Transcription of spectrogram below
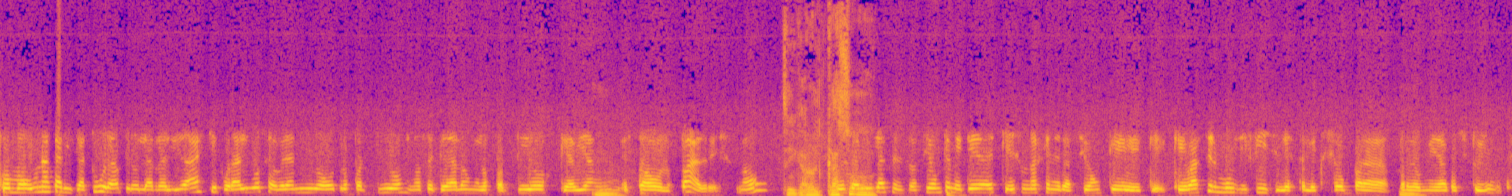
como una caricatura, pero la realidad es que por algo se habrán ido a otros partidos y no se quedaron en los partidos que habían mm. estado los padres, ¿no? Sí, claro, el caso... la sensación que me queda es que es una generación que, que, va a ser muy difícil esta elección para, para la mm. unidad constituyente.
